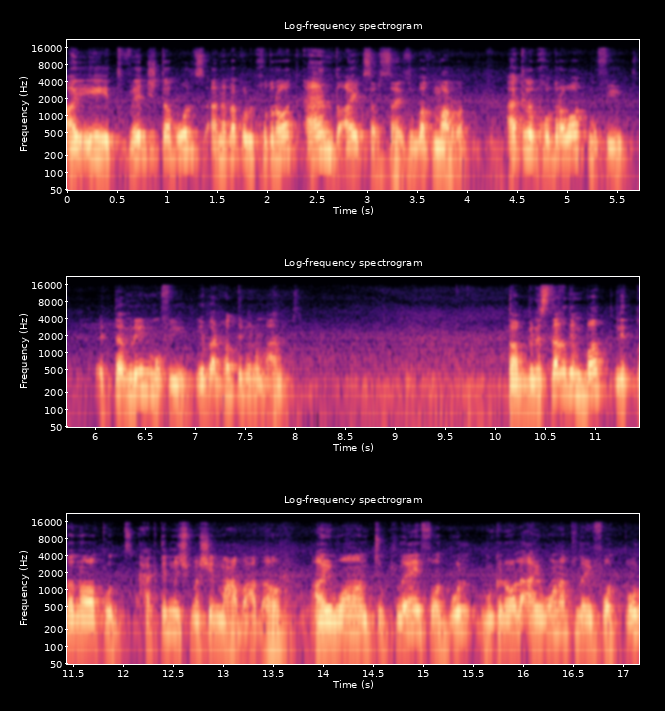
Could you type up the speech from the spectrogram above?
I eat vegetables أنا باكل الخضروات and I exercise وبتمرن. أكل الخضروات مفيد. التمرين مفيد. يبقى نحط بينهم and طب بنستخدم but للتناقض. حاجتين مش ماشيين مع بعض اهو. I want to play football. ممكن أقول I wanna play football.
